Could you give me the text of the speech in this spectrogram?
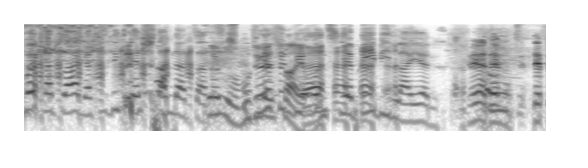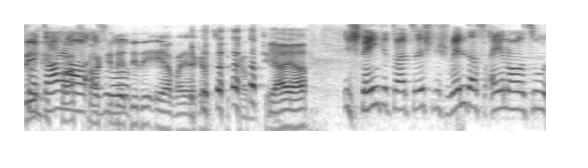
wollte gerade sagen, das ist nicht der Standardsatz. Ja, Dürfen wir ja. uns hier Baby leihen? Ja, der, Und der von Baby daher, Schwarzmarkt in der also- DDR war ja ganz bekannt. Ja, ja. Ich denke tatsächlich, wenn das einer so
